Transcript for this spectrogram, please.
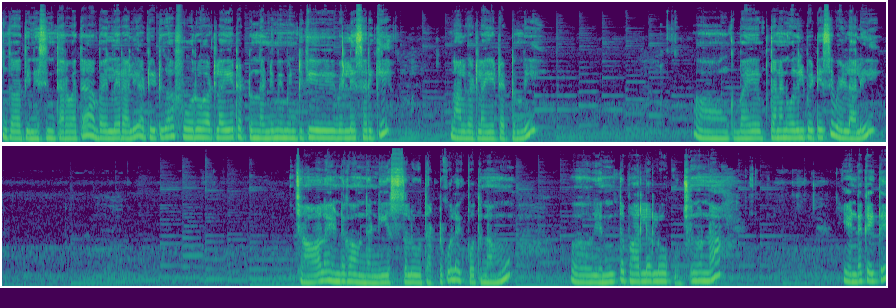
ఇంకా తినేసిన తర్వాత బయలుదేరాలి. అటు ఇటుగా ఫోర్ అట్లా అయ్యేటట్టుందండి. మేము ఇంటికి వెళ్ళేసరికి నాలుగు అట్లా అయ్యేటట్టుంది. ఇంకా బయ తనని వదిలిపెట్టేసి వెళ్ళాలి. చాలా ఎండగా ఉందండి. అస్సలు తట్టుకోలేకపోతున్నాము. ఎంత పార్లర్లో కూర్చొని ఉన్నా ఎండకైతే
